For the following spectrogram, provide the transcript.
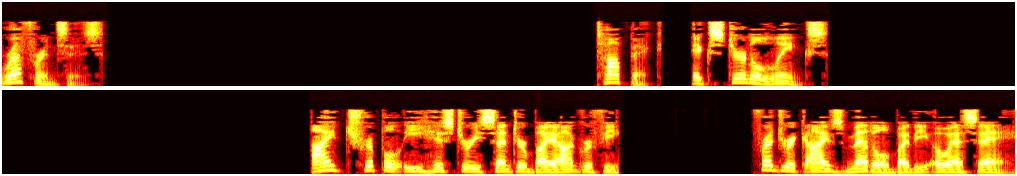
References External links IEEE History Center Biography Frederick Ives Medal by the OSA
